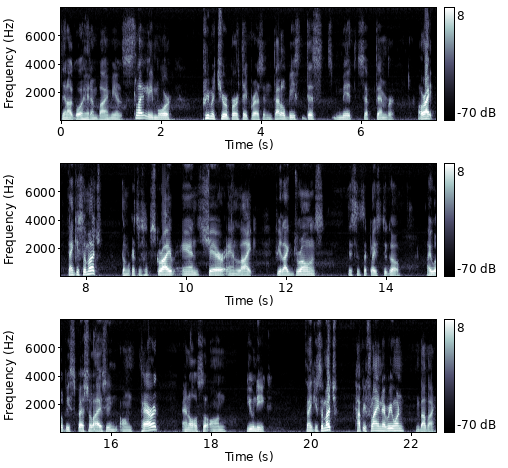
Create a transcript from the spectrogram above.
then I'll go ahead and buy me a slightly more premature birthday present. That'll be this mid-September. All right. Thank you so much. Don't forget to subscribe and share and like. If you like drones, this is the place to go. I will be specializing on Parrot and also on Yuneec. Thank you so much. Happy flying, everyone. Bye-bye.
